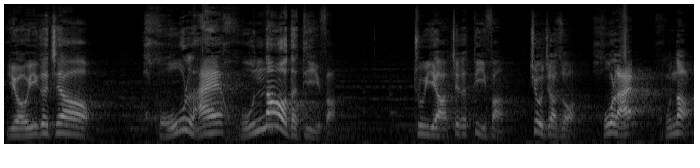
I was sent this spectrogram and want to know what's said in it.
有一个叫胡来胡闹的地方，注意啊，这个地方就叫做胡来胡闹，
